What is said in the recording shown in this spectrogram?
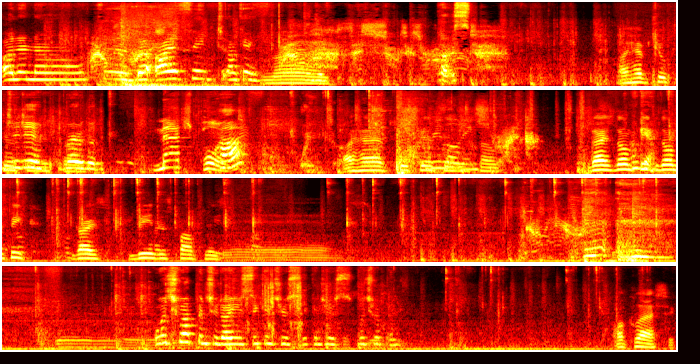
I don't know. Dude, but I think. Okay. Nice. Nice. I have two kills GG. Very good. Match point. Huh? I have two kills Reloading. this round. Guys, don't Okay. peek, don't peek. Guys, be in the spot, please. Which weapon should I use? You can choose. You can choose. Which weapon? A classic.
